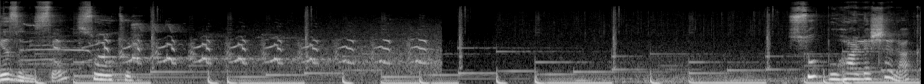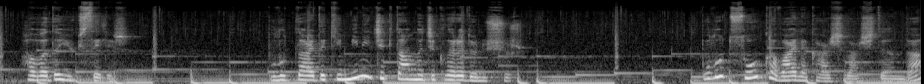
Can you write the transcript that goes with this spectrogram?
Yazın ise soğutur. Su buharlaşarak havada yükselir. Bulutlardaki minicik damlacıklara dönüşür. Bulut soğuk havayla karşılaştığında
